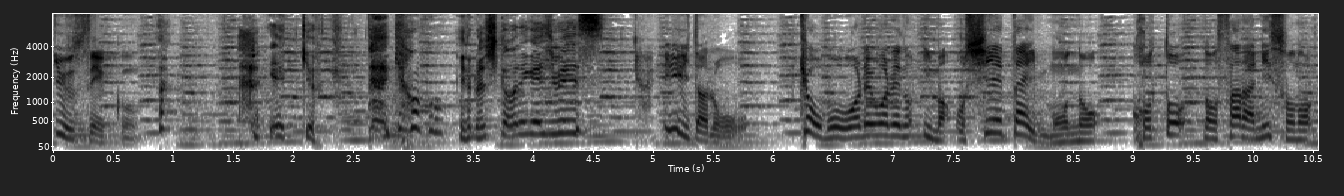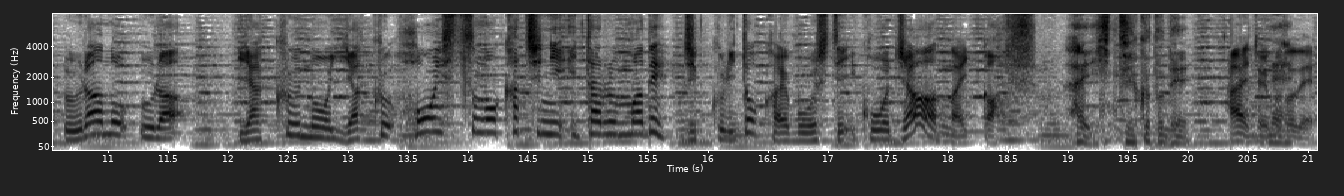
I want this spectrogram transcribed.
ゆうせいくん。いや今日今日もよろしくお願いします。いいだろう。今日も我々の今教えたいものことのさらにその裏の裏役の役本質の価値に至るまでじっくりと解剖していこうじゃないか。はいということで。はいということで、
